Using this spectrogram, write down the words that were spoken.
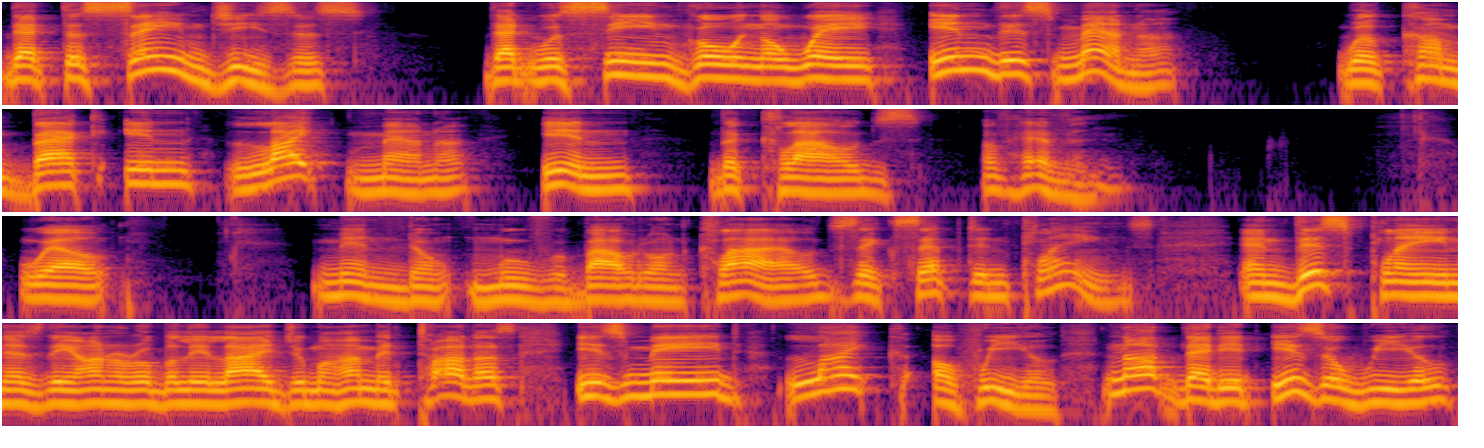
that the same Jesus that was seen going away in this manner will come back in like manner in the clouds of heaven. Well, men don't move about on clouds except in planes. And this plane, as the Honorable Elijah Muhammad taught us, is made like a wheel. Not that it is a wheel,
